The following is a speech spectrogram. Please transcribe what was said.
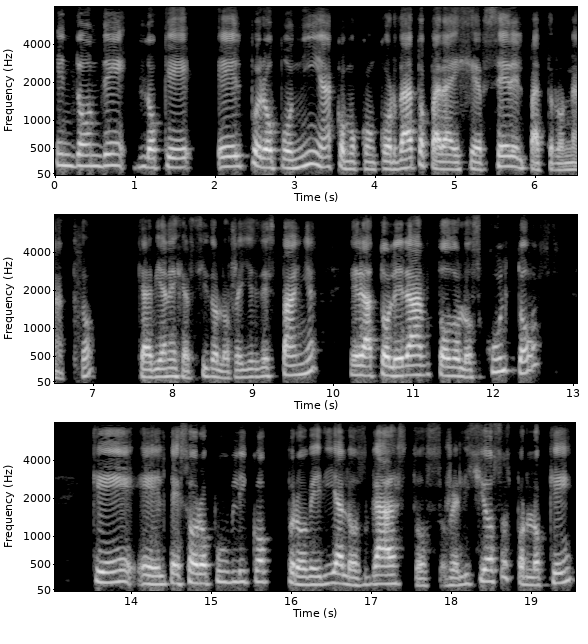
en donde lo que él proponía como concordato para ejercer el patronato que habían ejercido los reyes de España era tolerar todos los cultos, que el Tesoro Público proveería los gastos religiosos, por lo que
